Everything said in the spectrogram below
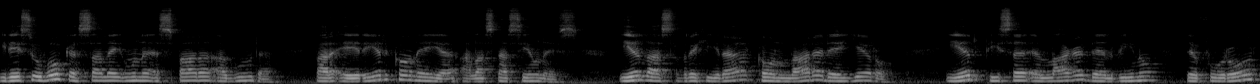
y de su boca sale una espada aguda para herir con ella a las naciones, y él las regirá con vara de hierro, y él pisa el lagar del vino del furor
